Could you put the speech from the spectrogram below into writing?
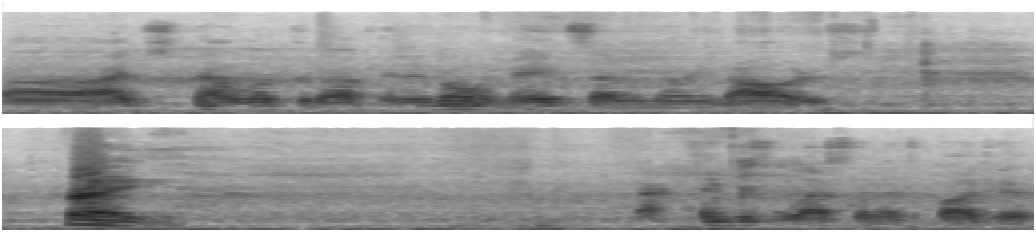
Uh, I just kind of looked it up, and it only made seven million dollars. Right. I think it's less than its budget.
